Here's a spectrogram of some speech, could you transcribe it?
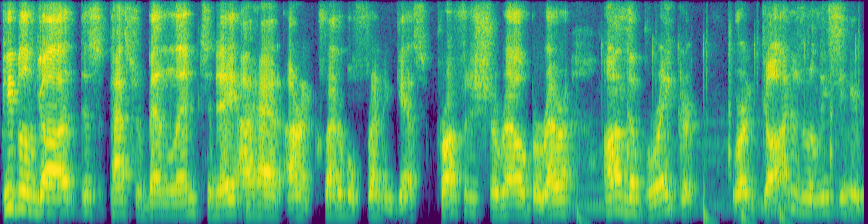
People of God, this is Pastor Ben Lim. Today I had our incredible friend and guest, Prophet Sherelle Barrera, on The Breaker, where God is releasing a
